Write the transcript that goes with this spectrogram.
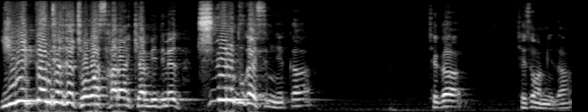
이랬던 저저 저와 사랑 귀한 믿음에 주변에 누가 있습니까? 제가 죄송합니다.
